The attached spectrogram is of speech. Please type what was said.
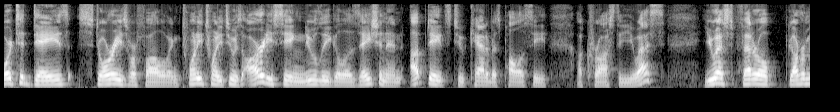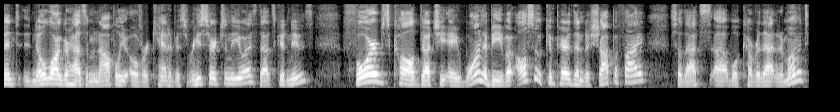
For today's stories we're following, 2022 is already seeing new legalization and updates to cannabis policy across the U.S. U.S. federal government no longer has a monopoly over cannabis research in the U.S. That's good news. Forbes called Dutchie a wannabe, but also compared them to Shopify. So that's uh, we'll cover that in a moment.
